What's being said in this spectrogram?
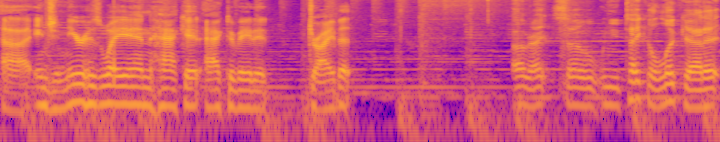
uh, engineer his way in, hack it, activate it, drive it. All right. So when you take a look at it,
